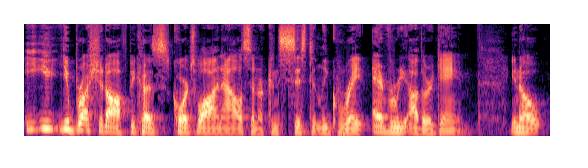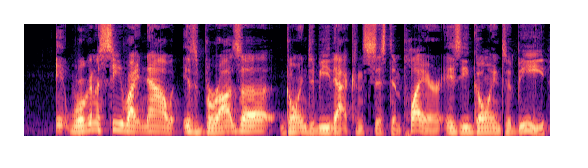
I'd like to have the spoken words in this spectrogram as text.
You, you brush it off because Courtois and Alisson are consistently great every other game. You know, it, we're going to see right now is Barraza going to be that consistent player? Is he going to be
